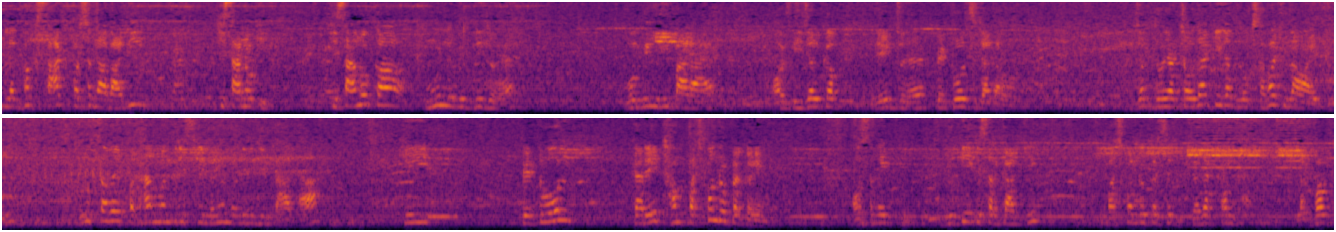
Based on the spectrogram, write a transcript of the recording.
लगभग 60 परसेंट आबादी किसानों की है। किसानों का मूल्य वृद्धि जो है, वो मिल नहीं पा रहा है और डीजल का रेट जो है, पेट्रोल से ज़्यादा हो जब 2014 की जब लोकसभा चुनाव आई थी, उस समय प्रधानमंत्री श्री नरेंद्र मोदी जी ने कहा था कि पेट्रोल का रेट हम पचपन रुपये करेंगे। और समय यूपीए की सरकार थी, पचपन रुपये से ज़्यादा कम था, लगभग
